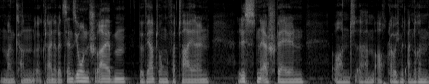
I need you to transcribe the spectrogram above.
Man kann äh, kleine Rezensionen schreiben, Bewertungen verteilen, Listen erstellen und ähm, auch, glaube ich, mit anderen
